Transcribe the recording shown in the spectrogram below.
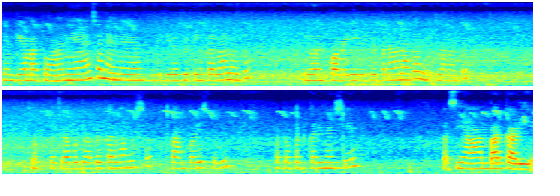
કેમ કે અમારા ભોણાની આવ્યા છે ને, એમને વીડિયો શૂટિંગ કરવાનું હતું. ઇવન કોમેડી વીડિયો બનાવવાના હતા ને એટલા માટે. તો કચરા પોતું આપણે કરવાનું છે. કામ પડીશ બધું. ફટોફટ કરી નાખીએ. પછી આવવાનું બહાર કાઢીએ.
